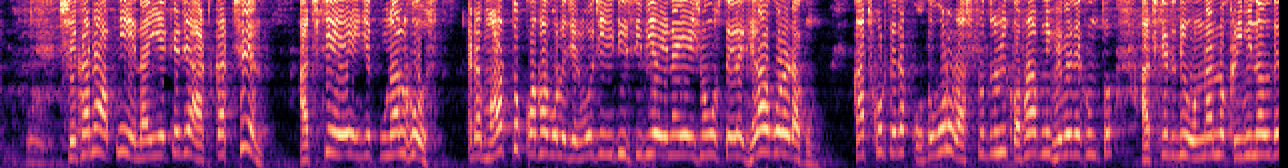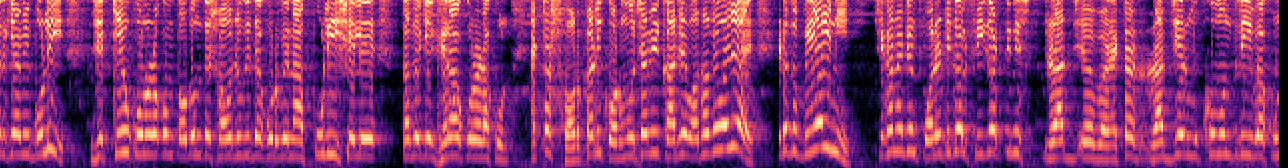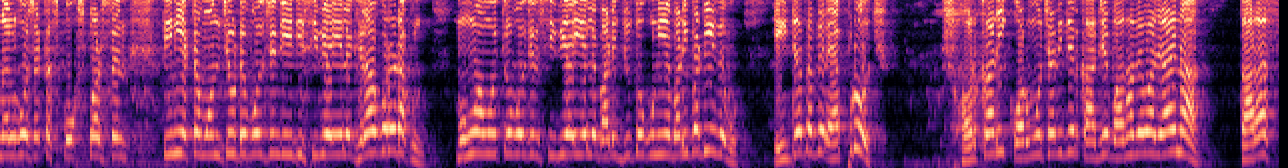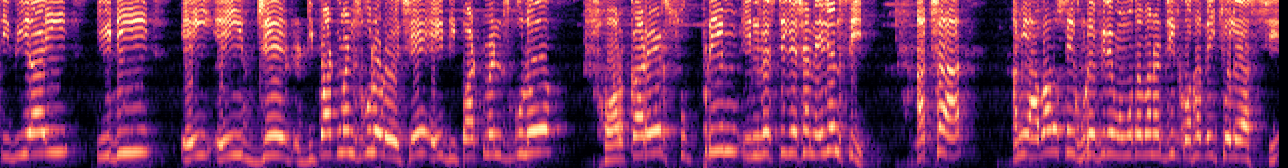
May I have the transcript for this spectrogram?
সেখানে আপনি এনআইএকে যে আটকাচ্ছেন আজকে এই যে কুণাল ঘোষ একটা মারাত্মক কথা বলেছেন, বলছে ইডি সিবিআই এনআইএ এই সমস্ত এলে ঘেরাও করে রাখুন কাজ করতে, এটা কত বড় রাষ্ট্রদ্রোহী কথা আপনি ভেবে দেখুন তো। আজকে যদি অন্যান্য ক্রিমিনালদেরকে আমি বলি যে কেউ কোনো রকম তদন্তে সহযোগিতা করবে না, পুলিশ এলে তাদেরকে ঘেরাও করে রাখুন, একটা সরকারি কর্মচারীর কাজে বাধা দেওয়া যায়? এটা তো বেআইনি। সেখানে একজন পলিটিক্যাল ফিগার তিনি রাজ্য, একটা রাজ্যের মুখ্যমন্ত্রী বা কুণাল ঘোষ একটা স্পোক্স পার্সন তিনি একটা মঞ্চে উঠে বলছেন যে ইডি সিবিআই এলে ঘেরাও করে রাখুন। মহুয়া মৈত্র বলছেন, সিবিআই এলে বাড়ির জুতো গুনিয়ে বাড়ি পাঠিয়ে দেবো। এইটা তাদের অ্যাপ্রোচ সরকারি কর্মচারীদের কাজে বাধা দেওয়া যায় না। তারা সিবিআই ইডি এই এই যে ডিপার্টমেন্টসগুলো রয়েছে, এই ডিপার্টমেন্টসগুলো সরকারের সুপ্রিম ইনভেস্টিগেশন এজেন্সি আচ্ছা আমি আবারও সেই ঘুরে ফিরে মমতা ব্যানার্জির কথাতেই চলে আসছি।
